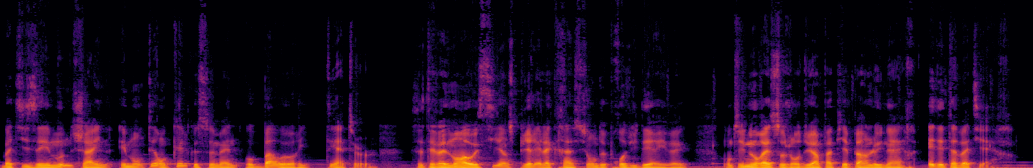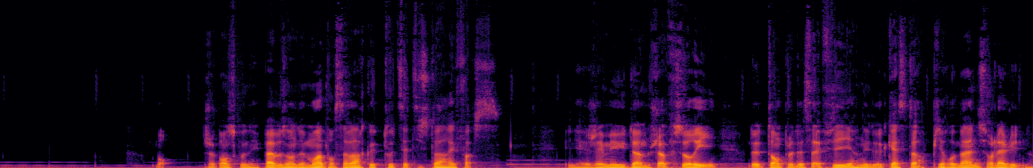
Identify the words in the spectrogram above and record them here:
baptisée Moonshine et montée en quelques semaines au Bowery Theatre. Cet événement a aussi inspiré la création de produits dérivés, dont il nous reste aujourd'hui un papier peint lunaire et des tabatières. Je pense que vous n'avez pas besoin de moi pour savoir que toute cette histoire est fausse. Il n'y a jamais eu d'homme chauve-souris, de temple de saphir, ni de castor pyromane sur la Lune.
